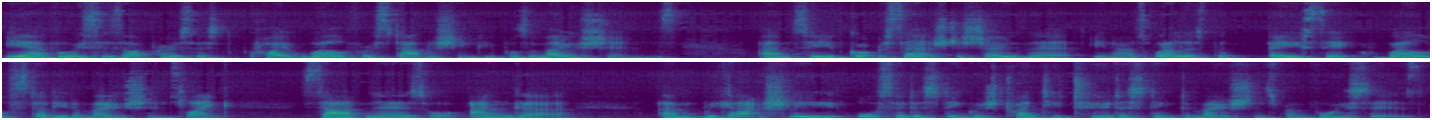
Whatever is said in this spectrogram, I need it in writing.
yeah, voices are processed quite well for establishing people's emotions. Um, so you've got research to show that, you know, as well as the basic, well studied emotions like sadness or anger, um, we can actually also distinguish 22 distinct emotions from voices,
